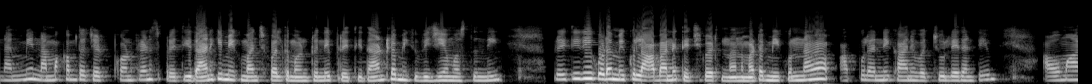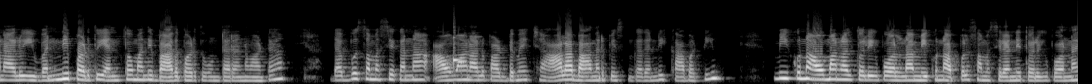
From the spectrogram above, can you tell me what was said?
నమ్మి నమ్మకంతో చెప్పుకోండి ఫ్రెండ్స్. ప్రతి దానికి మీకు మంచి ఫలితం ఉంటుంది. ప్రతి దాంట్లో మీకు విజయం వస్తుంది. ప్రతిదీ కూడా మీకు లాభాన్ని తెచ్చిపెడుతుంది అనమాట మీకున్న అప్పులన్నీ కానివచ్చు లేదంటే అవమానాలు ఇవన్నీ పడుతూ ఎంతోమంది బాధపడుతూ ఉంటారనమాట డబ్బు సమస్య కన్నా అవమానాలు పడడమే చాలా బాధ అనిపిస్తుంది కదండి. కాబట్టి మీకున్న అవమానాలు తొలగిపోవాలన్నా మీకున్న అప్పుల సమస్యలన్నీ తొలగిపోవాలన్నా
